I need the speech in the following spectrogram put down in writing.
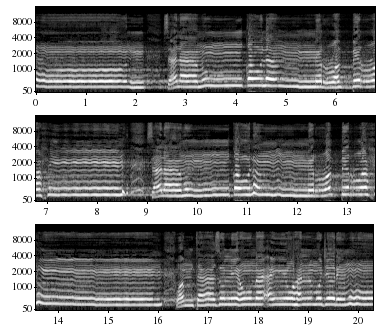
سلام قولا من رب رحيم. سلام قولا من رب رحيم. وامتازوا اليوم أيها المجرمون.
